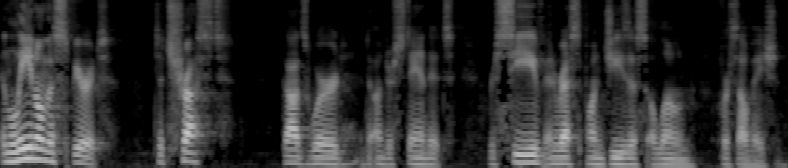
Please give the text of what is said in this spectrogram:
and lean on the Spirit to trust God's word and to understand it, receive and rest upon Jesus alone for salvation.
